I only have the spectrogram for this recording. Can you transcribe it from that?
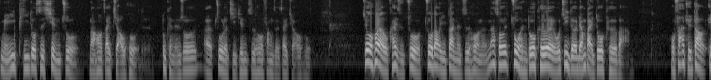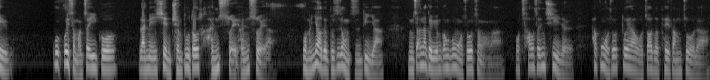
每一批都是现做，然后再交货的，不可能说呃做了几天之后放着再交货。结果后来我开始做，做到一半了之后呢，那时候做很多颗诶，我记得两百多颗吧，我发觉到诶，为为什么这一锅蓝莓馅全部都很水很水啊？我们要的不是这种质地啊！你知道那个员工跟我说什么吗？我超生气的。他跟我说：“对啊，我照着配方做的啊。”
